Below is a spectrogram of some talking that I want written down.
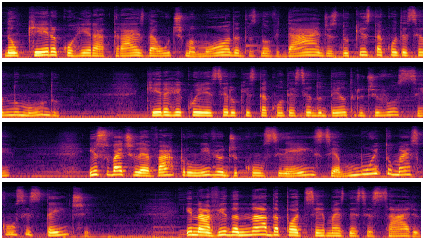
Não queira correr atrás da última moda, das novidades, do que está acontecendo no mundo. Queira reconhecer o que está acontecendo dentro de você. Isso vai te levar para um nível de consciência muito mais consistente. E na vida nada pode ser mais necessário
